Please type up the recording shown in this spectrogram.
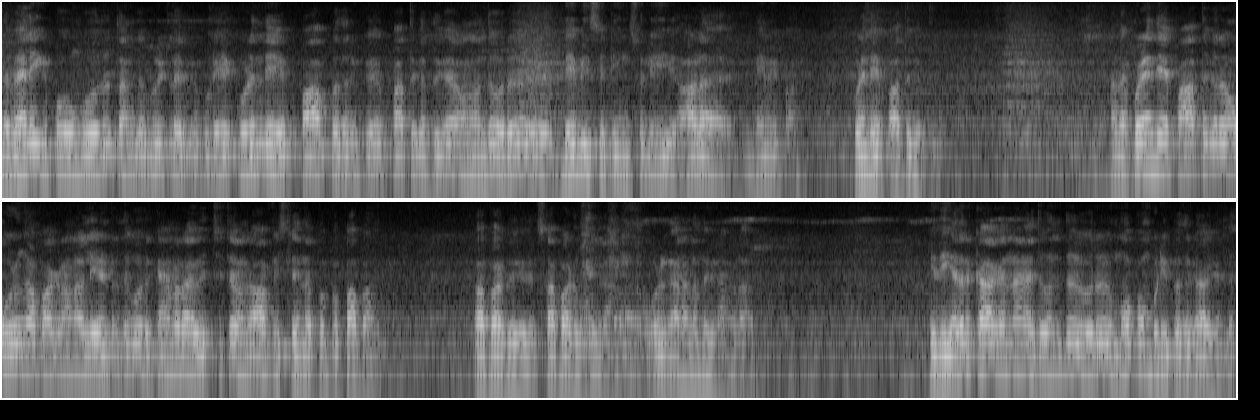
இந்த வேலைக்கு போகும்போது தங்கள் வீட்டில் இருக்கக்கூடிய குழந்தையை பார்ப்பதற்கு பார்த்துக்கிறதுக்கு அவங்க வந்து ஒரு பேபி சிட்டின்னு சொல்லி ஆளை நியமிப்பாங்க. குழந்தையை பார்த்துக்கிறதுக்கு. அந்த குழந்தையை பார்த்துக்கிறவன் ஒழுங்காக பார்க்குறானா இல்லையன்றதுக்கு ஒரு கேமரா வச்சுட்டு அவங்க ஆஃபீஸ்லேருந்து அப்பப்போ பார்ப்பாங்க. பாப்பாவுக்கு சாப்பாடு கொடுக்குறாங்களா? ஒழுங்காக நடந்துக்கிறாங்களா? இது எதற்காகன்னா இது வந்து ஒரு மோப்பம் பிடிப்பதற்காக இல்லை.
